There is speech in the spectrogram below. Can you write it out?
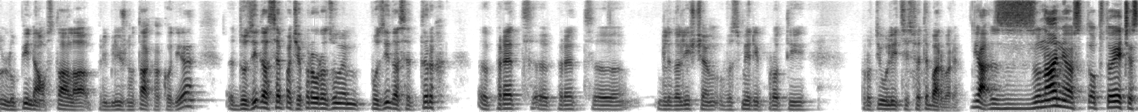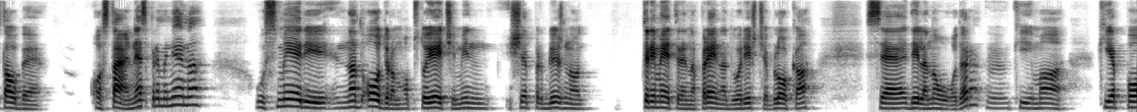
lupina ostala približno taka, kot je. Dozida se pa, če prav razumem, pozida se trg pred, pred gledališčem v smeri proti, proti ulici Svete Barbare. Ja, zunanjost obstoječe stavbe ostaja nespremenjena, v smeri nad odrom obstoječim in še približno tri metre naprej na dvorišče bloka se dela nov odr, ki ima. Ki je po,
